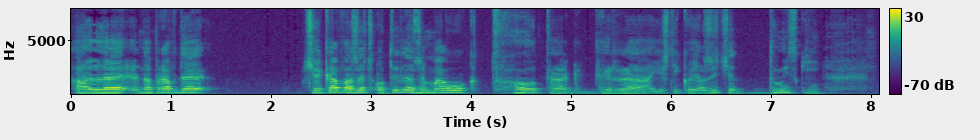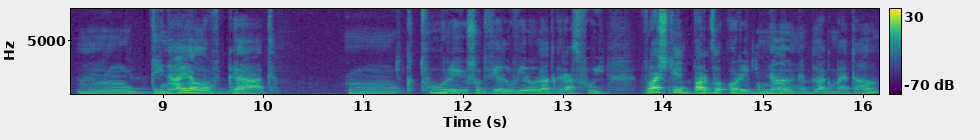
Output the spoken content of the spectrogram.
ale naprawdę ciekawa rzecz o tyle, że mało kto tak gra. Jeśli kojarzycie duński mm, Denial of God, mm, który już od wielu, wielu lat gra swój właśnie bardzo oryginalny black metal,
